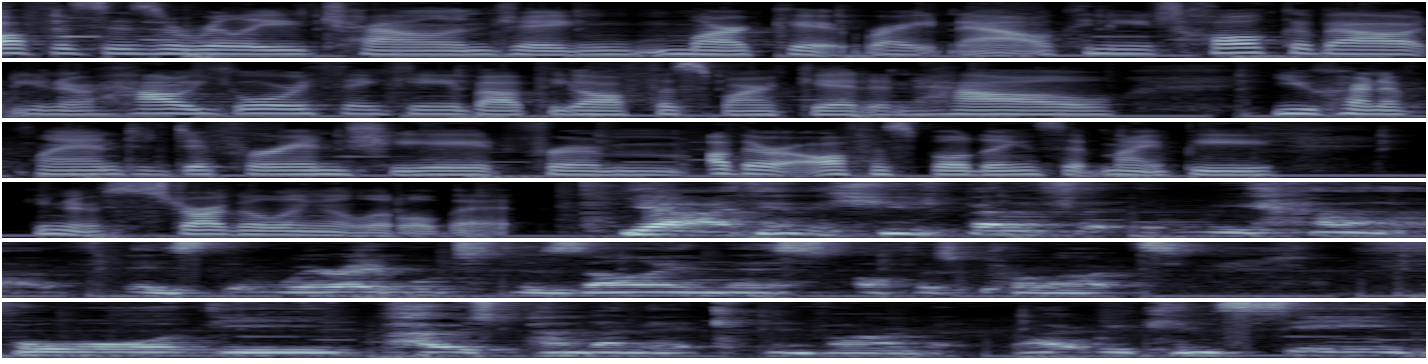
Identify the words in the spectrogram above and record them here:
office is a really challenging market right now. Can you talk about, you know, how you're thinking about the office market and how you kind of plan to differentiate from other office buildings that might be, you know, struggling a little bit? Yeah, I think the huge benefit that we have is that we're able to design this office product for the post-pandemic environment, right? We can see,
